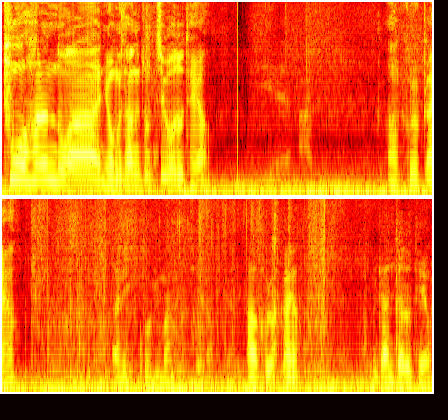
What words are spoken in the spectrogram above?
투어 하는 동안 영상 좀 찍어도 돼요? 아, 그럴까요? 아니, 고기만 밑에 아, 그럴까요? 여기 앉아도 돼요?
